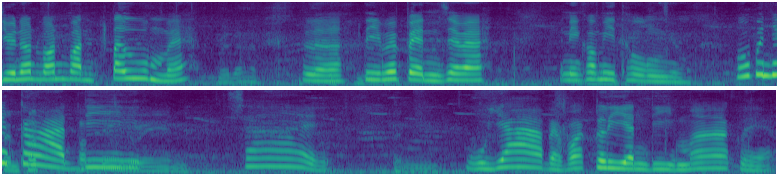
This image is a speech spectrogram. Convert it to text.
ยูนอตวันวันตื้มไหมไม่ได้เหรอตีไม่เป็นใช่ไหมอันนี้เขามีธงอยู่โอ้บรรยากาศเป็นดี putting green ใช่เป็นอูย่าแบบว่าเกลียนดีมากเลยอะ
